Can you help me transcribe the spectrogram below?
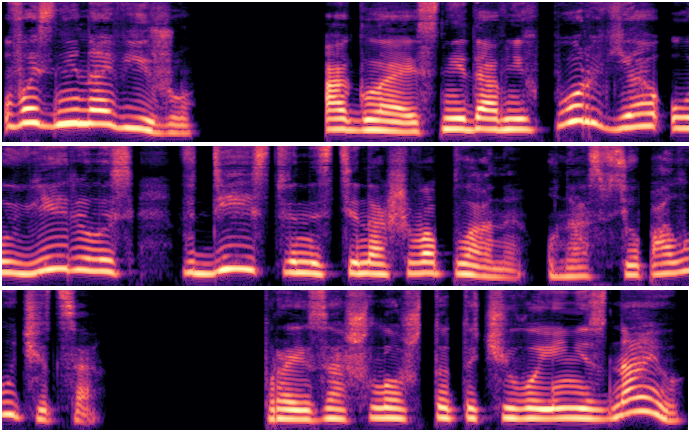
возненавижу. Аглая, с недавних пор я уверилась в действенности нашего плана. У нас все получится. Произошло что-то, чего я не знаю?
